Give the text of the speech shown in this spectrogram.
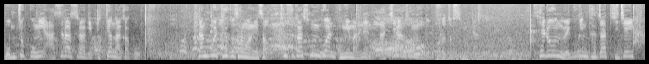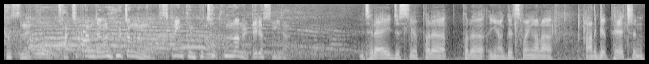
몸쪽 공이 아슬아슬하게 비껴나가고 땅볼 타구 상황에서 투수가 송구한 공에 맞는 아찔한 상황도 벌어졌습니다. 새로운 외국인 타자 DJ 피터스는 좌측 담장을 훌쩍 넘는 스프링 캠프 첫 홈런을 때렸습니다. today just you know put a put a you know good swing on a on a good pitch and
